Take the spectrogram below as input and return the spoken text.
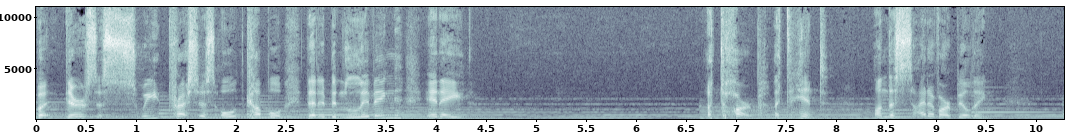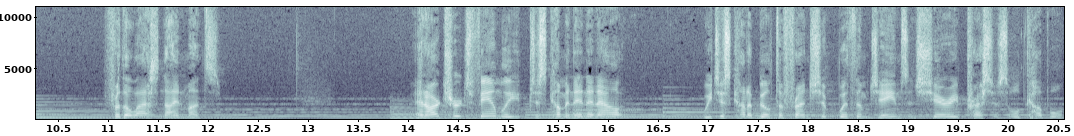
but there's a sweet, precious old couple that had been living in a, a tarp, a tent on the side of our building for the last nine months. And our church family, just coming in and out, we just kind of built a friendship with them. James and Sherry, precious old couple.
